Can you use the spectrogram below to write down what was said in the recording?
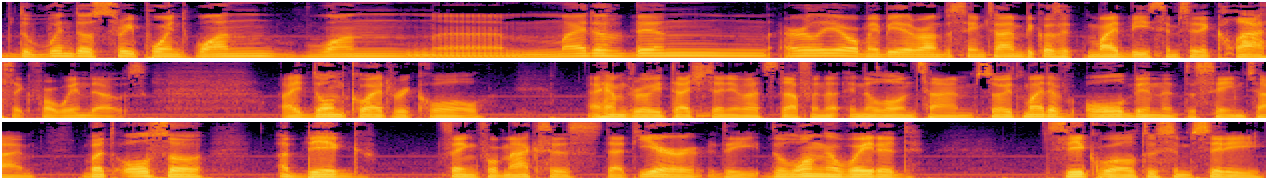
the Windows 3.1 one uh, might have been earlier, or maybe around the same time, because it might be SimCity Classic for Windows. I don't quite recall. I haven't really touched any of that stuff in a, in a long time, so it might have all been at the same time. But also a big thing for Maxis that year, the the long-awaited sequel to SimCity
